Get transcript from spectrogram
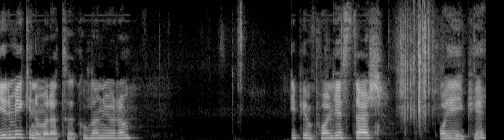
22 numara tığ kullanıyorum. İpim polyester oya ipi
